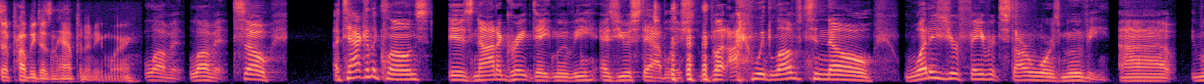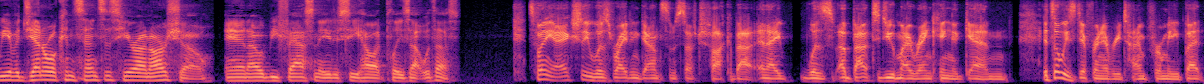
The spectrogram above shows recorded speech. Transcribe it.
that probably doesn't happen anymore. Love it. Love it. So, Attack of the Clones is not a great date movie, as you established, but I would love to know what is your favorite Star Wars movie? Uh, we have a general consensus here on our show, and I would be fascinated to see how it plays out with us. It's funny. I actually was writing down some stuff to talk about, and I was about to do my ranking again. It's always different every time for me, but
